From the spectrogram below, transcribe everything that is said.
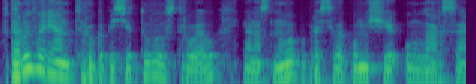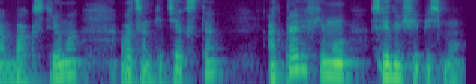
Второй вариант рукописи Тувы устроил, и она снова попросила помощи у Ларса Бакстрёма в оценке текста – отправив ему следующее письмо.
